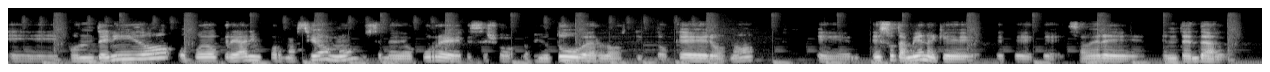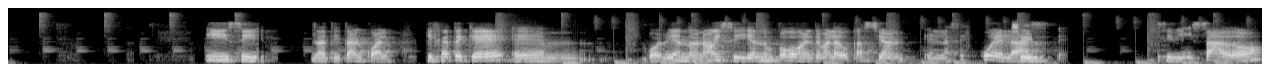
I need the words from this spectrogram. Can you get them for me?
eh, contenido o puedo crear información, ¿no? Se me ocurre, qué sé yo, los youtubers, los tiktokeros, ¿no? Eh, eso también hay que, saber eh, entenderlo. Y sí, Nati, tal cual. Fíjate que, em, volviendo, ¿no? Y siguiendo un poco con el tema de la educación, en las escuelas, civilizado,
